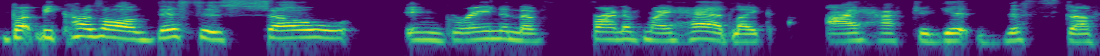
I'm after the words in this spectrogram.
but because all of this is so ingrained in the front of my head like i have to get this stuff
